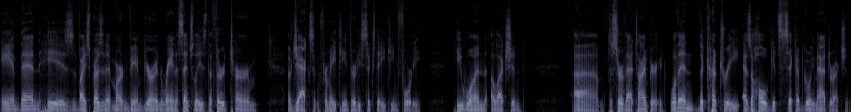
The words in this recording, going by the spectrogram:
And then his vice president, Martin Van Buren, ran essentially as the third term of Jackson from 1836 to 1840. He won election um, to serve that time period. Well, then the country as a whole gets sick of going that direction.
